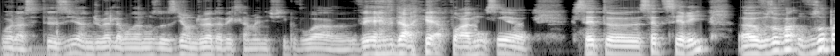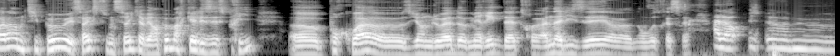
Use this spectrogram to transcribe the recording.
Voilà, c'était The Hundred, la bande-annonce de The Hundred avec la magnifique voix euh, VF derrière pour annoncer euh, cette, euh, cette série. vous, en, vous en parlez un petit peu, et c'est vrai que c'est une série qui avait un peu marqué les esprits. pourquoi The Hundred mérite d'être analysé dans votre essai? Alors, je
